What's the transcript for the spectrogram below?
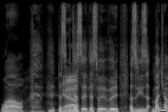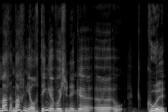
wow, das, ja. das, das, das will, also die, manchmal machen, machen die auch Dinge, wo ich mir denke, äh, oh, cool.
